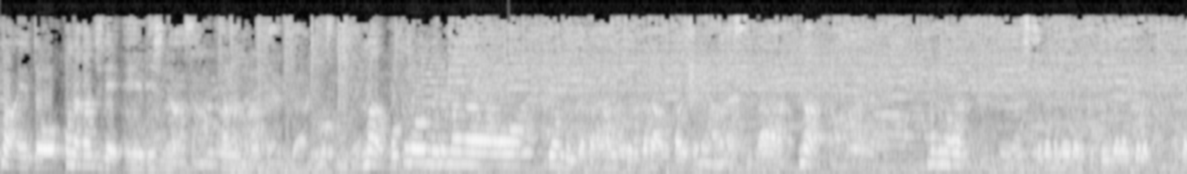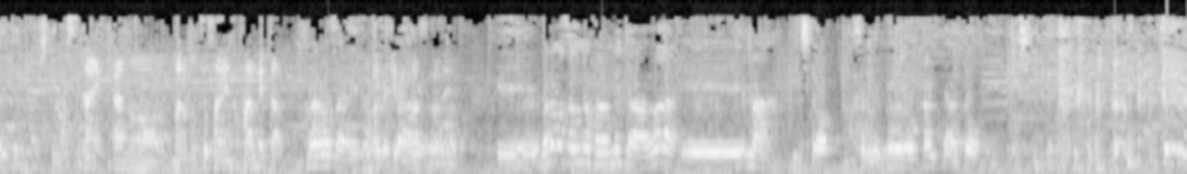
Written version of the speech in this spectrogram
まあ、えっ、と、こんな感じで、えー、リスナーさんからのお便りがありますので、まあ、僕のメルマガを読んでいただいている方はわかると思いますが、まあ、僕の方に、えー、質問のメールを送っていただければ答えたりもしてますので、はい、あの、丸本さんへのファンレター。マナマさんへのファンレターでえー、マナマさんのファンレターは、えー、まあ、一度、それでメールを書いた後、えー消していただいて、そうする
